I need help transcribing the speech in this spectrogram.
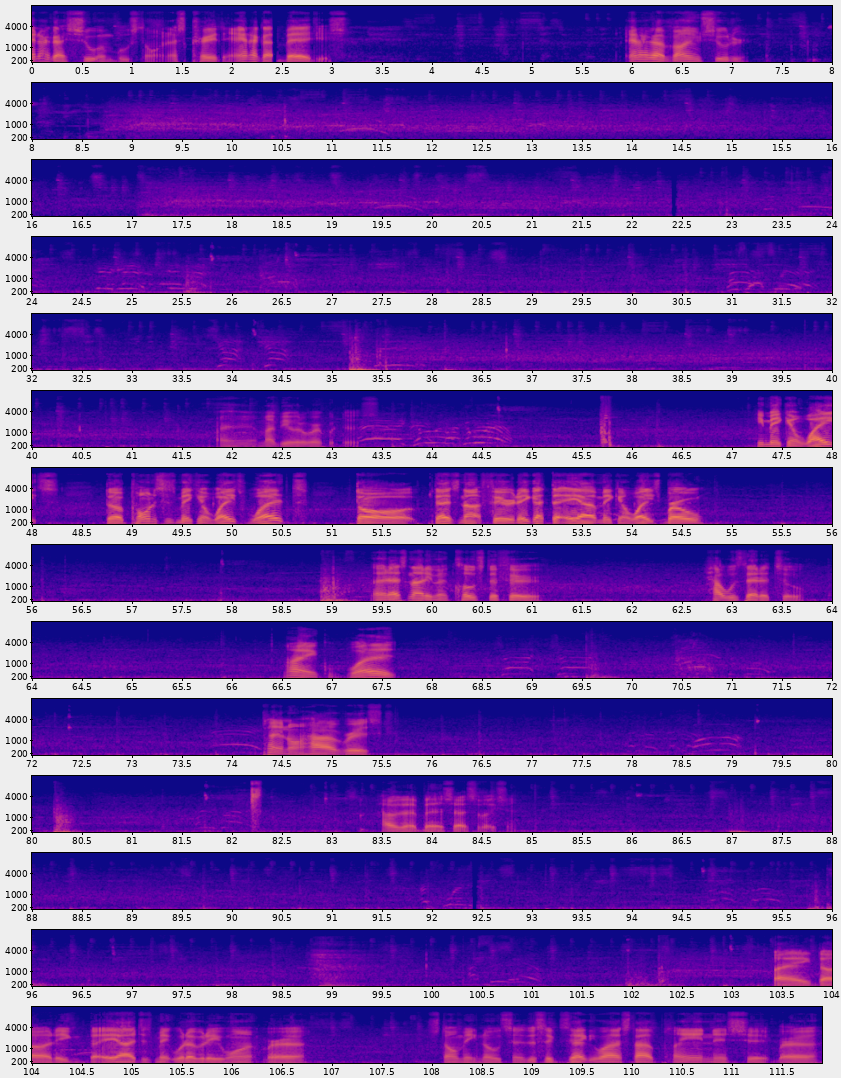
And I got shooting boost on. That's crazy. And I got badges. And I got volume shooter. I might be able to work with this. He making whites. The opponents is making whites. What? Dog, that's not fair. They got the AI making whites, bro. That's not even close to fair. How was that a two? Like, what? Playing on high risk. How was that bad shot selection? Like, dog, they, the AI just make whatever they want, bruh. Just don't make no sense. This is exactly why I stopped playing this shit, bruh.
